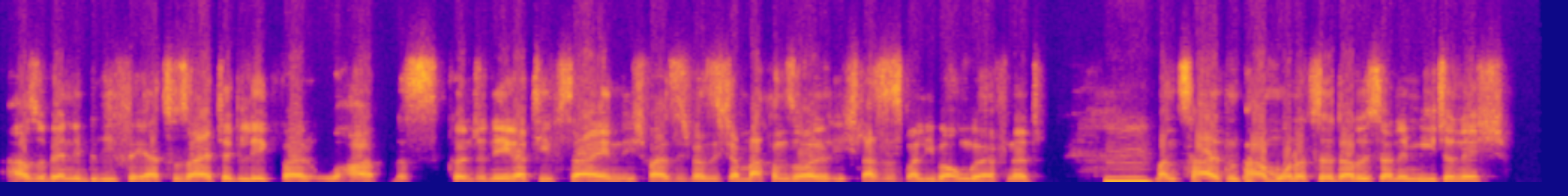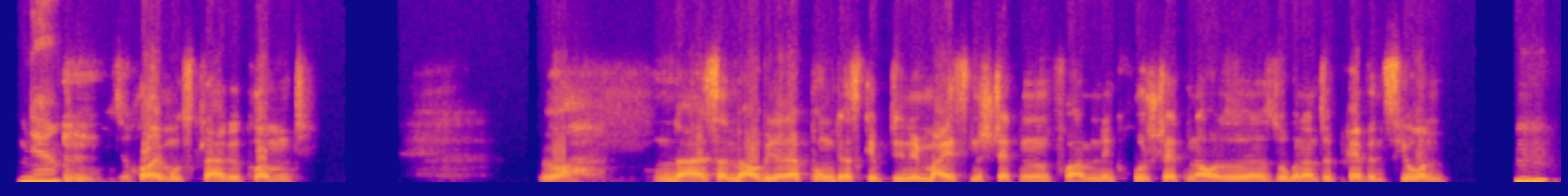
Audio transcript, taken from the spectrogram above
Also werden die Briefe eher zur Seite gelegt, weil, oha, das könnte negativ sein. Ich weiß nicht, was ich da machen soll. Ich lasse es mal lieber ungeöffnet. Mhm. Man zahlt ein paar Monate dadurch seine Miete nicht. Ja. Die Räumungsklage kommt. Ja, und da ist dann auch wieder der Punkt, es gibt in den meisten Städten, vor allem in den Großstädten, auch eine sogenannte Prävention. Mhm.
